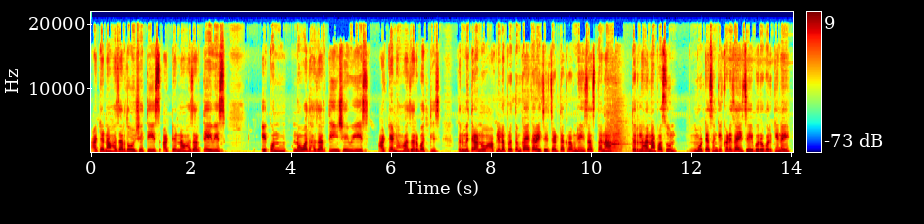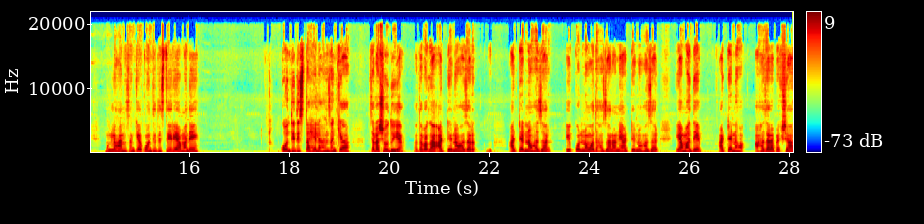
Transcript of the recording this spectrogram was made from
अठ्ठ्याण्णव हजार दोनशे तीस अठ्ठ्याण्णव हजार तेवीस एकोणनव्वद हजार तीनशे वीस अठ्ठ्याण्णव हजार बत्तीस. तर मित्रांनो आपल्याला प्रथम काय करायचं आहे चढता क्रम लिहायचा असताना तर लहानापासून मोठ्या संख्येकडे जायचं आहे बरोबर की नाही? मग लहान संख्या कोणती दिसते रे यामध्ये? कोणती दिसत आहे लहान संख्या? चला शोधूया. आता बघा अठ्ठ्याण्णव हजार अठ्ठ्याण्णव हजार एकोणनव्वद हजार आणि अठ्ठ्याण्णव हजार. यामध्ये अठ्ठ्याण्णव हजारापेक्षा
